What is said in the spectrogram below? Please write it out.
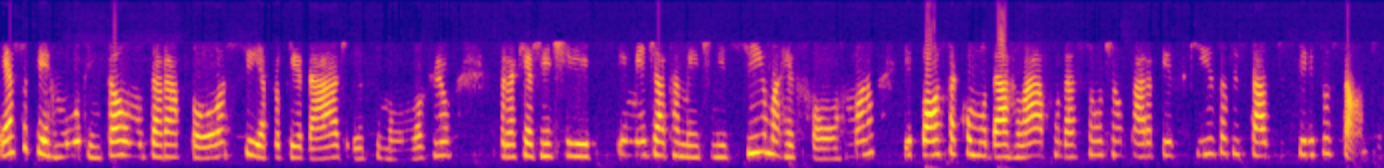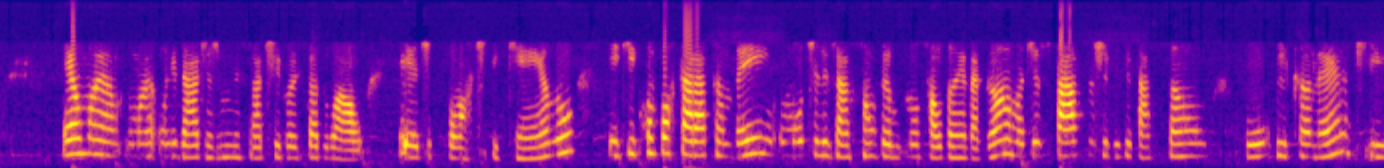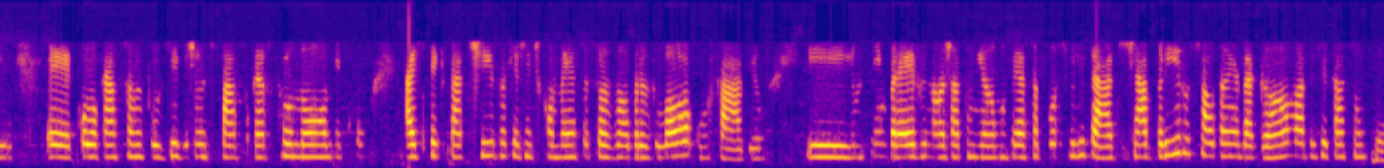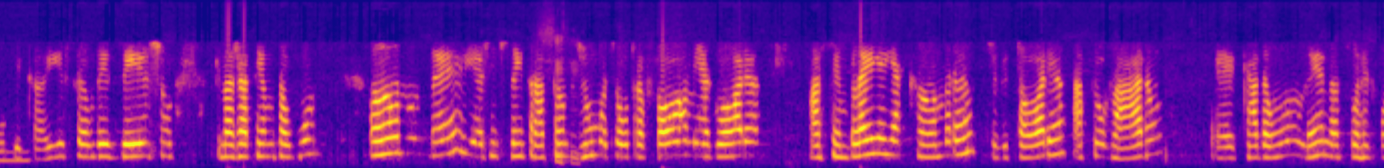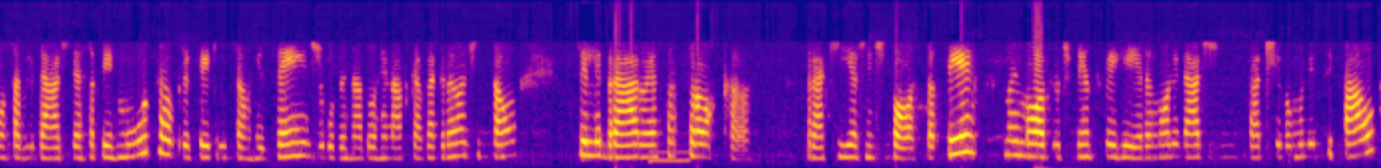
Essa permuta, então, nos dará posse e a propriedade desse imóvel para que a gente imediatamente inicie uma reforma e possa acomodar lá a Fundação de Amparo Pesquisa do Estado do Espírito Santo. É uma, uma unidade administrativa estadual é, de porte pequeno, e que comportará também uma utilização pelo, no Saldanha da Gama de espaços de visitação pública, né, de é, colocação, inclusive, de um espaço gastronômico. A expectativa é que a gente comece essas obras logo, Fábio, e em breve nós já tenhamos essa possibilidade de abrir o Saldanha da Gama à visitação pública. Isso é um desejo que nós já temos alguns anos, né, e a gente vem tratando de uma ou de outra forma, e agora a Assembleia e a Câmara de Vitória aprovaram, é, cada um né, na sua responsabilidade dessa permuta, o prefeito Luciano Rezende, o governador Renato Casagrande, então celebraram essa troca para que a gente possa ter no imóvel de Bento Ferreira uma unidade administrativa municipal,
